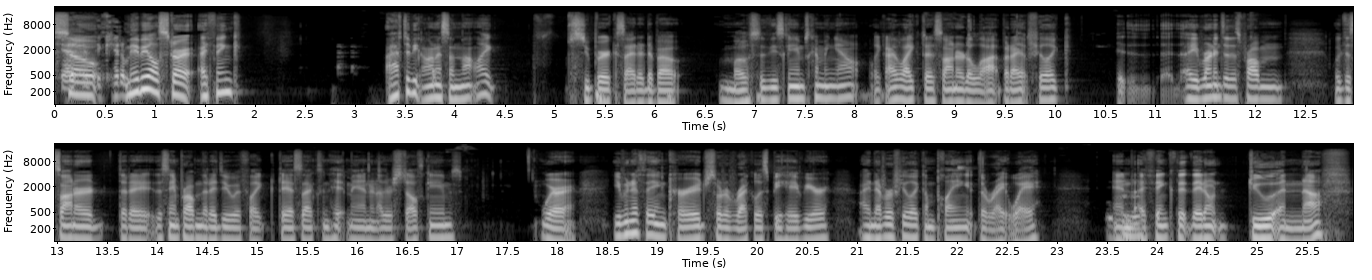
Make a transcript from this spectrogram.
So think hit 'em. maybe I'll start. I think I have to be honest. I'm not like super excited about most of these games coming out. Like I like Dishonored a lot, but I feel like it, I run into this problem with Dishonored that I the same problem that I do with like Deus Ex and Hitman and other stealth games, where even if they encourage sort of reckless behavior, I never feel like I'm playing it the right way, and Mm-hmm. I think that they don't do enough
